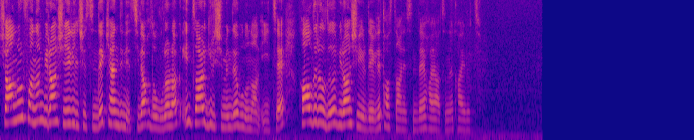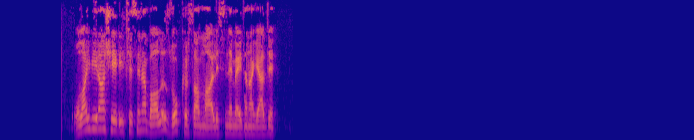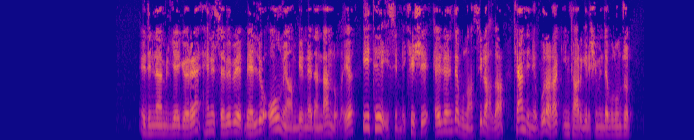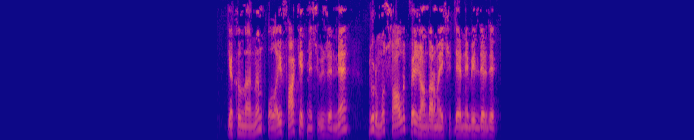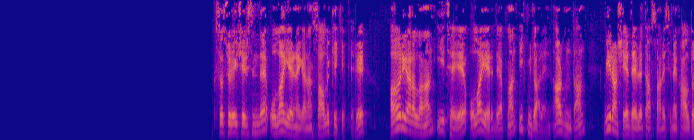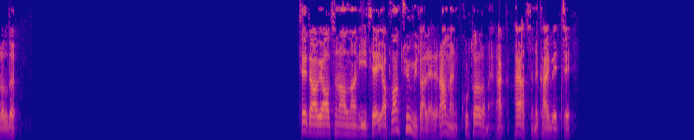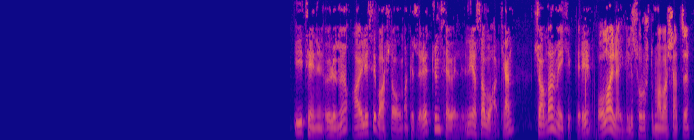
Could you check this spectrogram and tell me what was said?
Şanlıurfa'nın Viranşehir ilçesinde kendini silahla vurarak intihar girişiminde bulunan İT, kaldırıldığı Viranşehir Devlet Hastanesi'nde hayatını kaybetti. Olay Viranşehir ilçesine bağlı Zok Kırsal Mahallesi'nde meydana geldi. Edinilen bilgiye göre henüz sebebi belli olmayan bir nedenden dolayı İT isimli kişi ellerinde bulunan silahla kendini vurarak intihar girişiminde bulundu. yakınlarının olayı fark etmesi üzerine durumu sağlık ve jandarma ekiplerine bildirdi. Kısa süre içerisinde olay yerine gelen sağlık ekipleri ağır yaralanan İT'ye olay yerinde yapılan ilk müdahalenin ardından Viranşehir Devlet Hastanesi'ne kaldırıldı. Tedavi altına alınan İT yapılan tüm müdahalelere rağmen kurtarılamayarak hayatını kaybetti. İT'nin ölümü ailesi başta olmak üzere tüm severlerini yasa boğarken jandarma ekipleri olayla ilgili soruşturma başlattı.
